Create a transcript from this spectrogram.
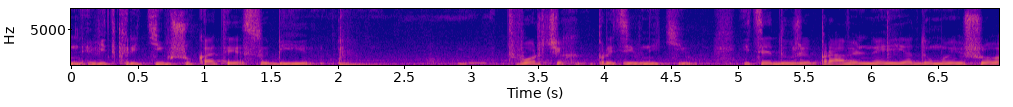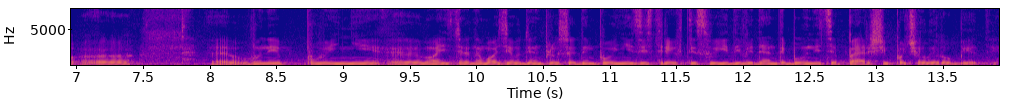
відкриттів шукати собі творчих працівників. І це дуже правильно. І я думаю, що е, е, вони повинні, мається на увазі один плюс один, повинні зістрігти свої дивіденди, бо вони це перші почали робити.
